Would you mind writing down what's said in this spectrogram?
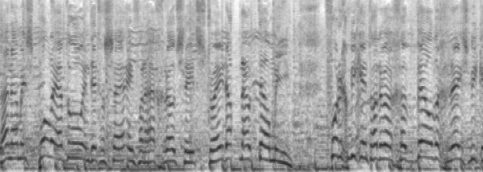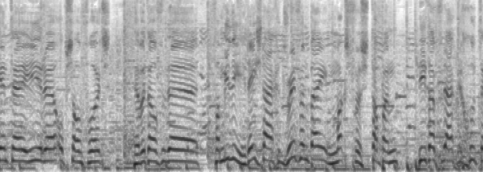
Haar naam is Paula Abdul en dit was eh, een van haar grootste hits. Straight Up Now Tell Me. Vorig weekend hadden we een geweldig raceweekend eh, hier eh, op Zandvoort. We hebben het over de familie racedagen driven bij Max Verstappen. Die het ook vandaag goed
